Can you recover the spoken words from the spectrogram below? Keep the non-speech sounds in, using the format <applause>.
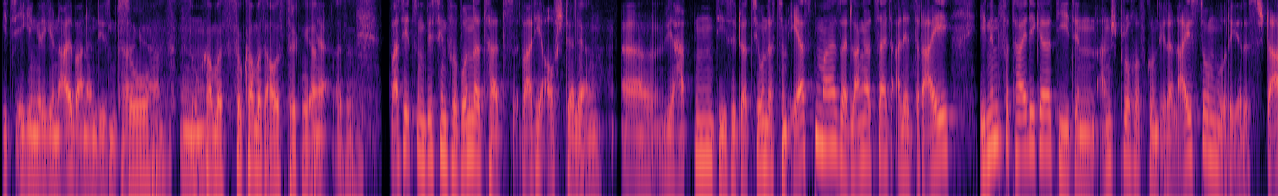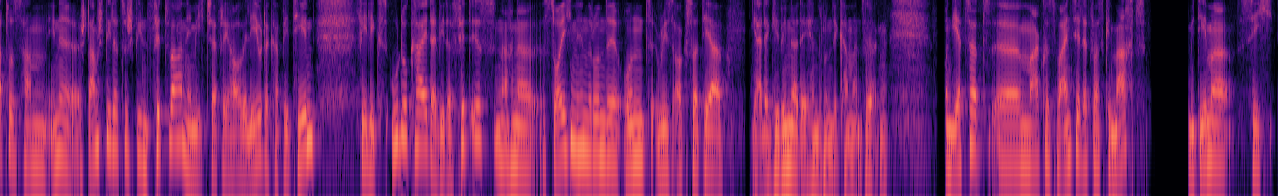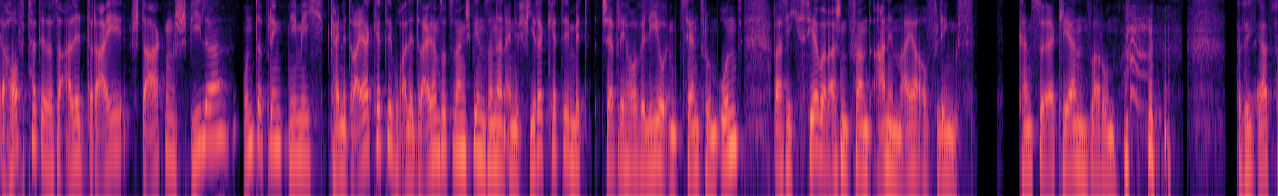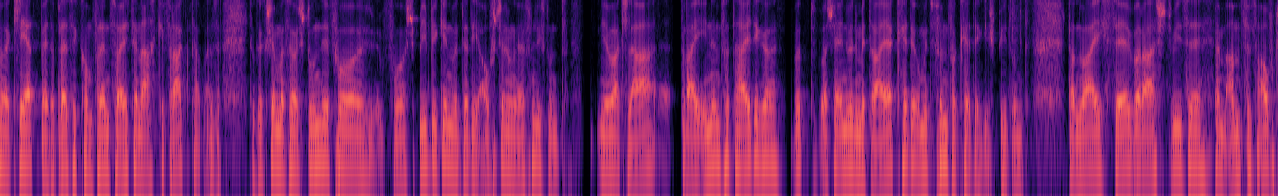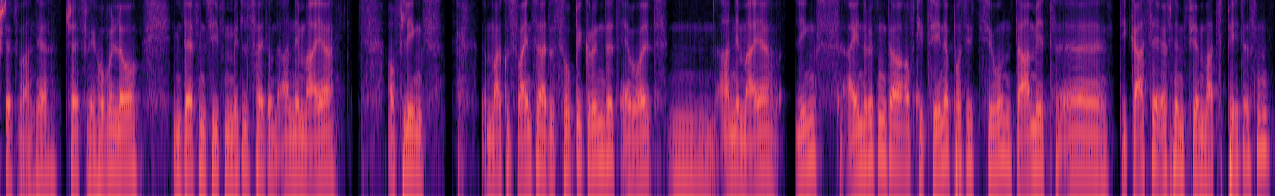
ICE gegen Regionalbahn an diesem Tag. so, ja. so Mhm. kann man es so kann ausdrücken, ja. Ja. Also Was jetzt ein bisschen verwundert hat, war die Aufstellung. Äh, wir hatten die Situation, dass zum ersten Mal seit langer Zeit alle drei Innenverteidiger, die den Anspruch aufgrund ihrer Leistung oder ihres Status haben, Inne Stammspieler zu spielen, fit waren, nämlich Jeffrey Hauveleo, der Kapitän, Felix Udokai, der wieder fit ist nach einer solchen Hinrunde und Reese Oxford, der ja der Gewinner der Hinrunde, kann man sagen. Und jetzt hat äh, Markus Weinzel etwas gemacht, mit dem er sich erhofft hatte, dass er alle drei starken Spieler unterbringt, nämlich keine Dreierkette, wo alle drei dann sozusagen spielen, sondern eine Viererkette mit Jeffrey Hauveleo im Zentrum und, was ich sehr überraschend fand, Arne Meyer auf links. Kannst du erklären, warum? <laughs> Also ich, hat mir erklärt bei der Pressekonferenz, weil ich danach gefragt habe. Also du kriegst immer so eine Stunde vor, vor Spielbeginn wird ja die Aufstellung eröffentlicht und mir war klar, drei Innenverteidiger wird wahrscheinlich wieder mit Dreierkette und mit Fünferkette gespielt. Und dann war ich sehr überrascht, wie sie beim Ampfiff aufgestellt waren. Ja. Jeffrey Hovelow im defensiven Mittelfeld und Anne Meyer auf links. Markus Weinzer hat es so begründet, er wollte mh, Anne Meyer links einrücken da auf die Zehnerposition, damit äh, die Gasse öffnen für Mats Petersen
